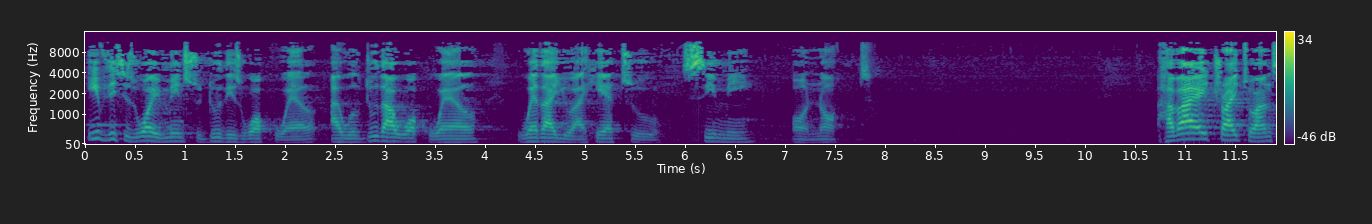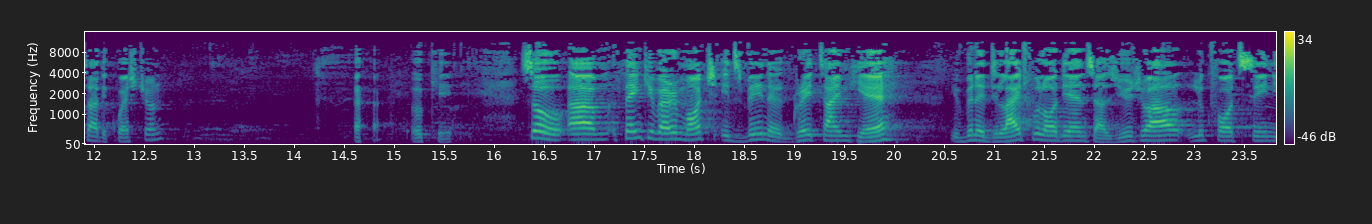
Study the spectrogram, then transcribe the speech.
if this is what it means to do this work well, I will do that work well whether you are here to see me or not. Have I tried to answer the question? okay. So, um, thank you very much. It's been a great time here. You've been a delightful audience as usual. Look forward to seeing you.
